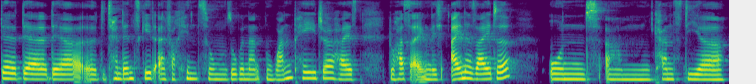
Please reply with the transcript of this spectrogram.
Der, der, der, äh, die Tendenz geht einfach hin zum sogenannten One-Pager. Heißt, du hast eigentlich eine Seite und ähm, kannst dir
